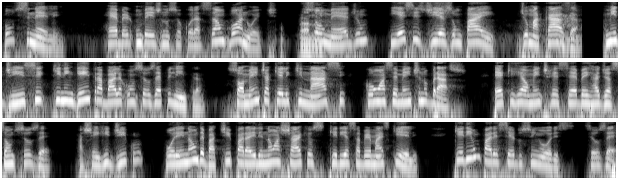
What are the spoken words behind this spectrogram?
Pulcinelli. Heber, um beijo no seu coração. Boa noite. Boa Sou noite. médium e esses dias um pai de uma casa me disse que ninguém trabalha com o seu Zé Pilintra. Somente aquele que nasce com a semente no braço é que realmente recebe a irradiação do seu Zé. Achei ridículo, porém não debati para ele não achar que eu queria saber mais que ele. Queria um parecer dos senhores, seu Zé,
